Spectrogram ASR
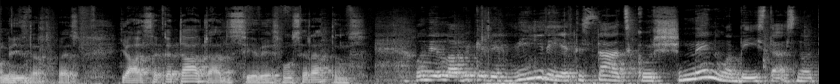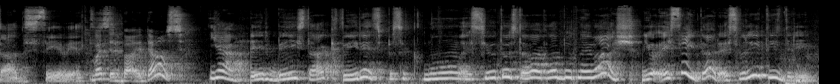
un izdara. Tāpēc jāsaka, tā tādas sievietes mums ir retums. Un ir labi, ka ir vīrietis tāds, kurš nenobīstās no tādas sievietes. Vai tas baidās? Jā, ir bijis tā, ka vīrietis pasakā, nu, es jūtos tavā klātbūtnē vājš. Jo es eju dārā, es varu iet izdarīt.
